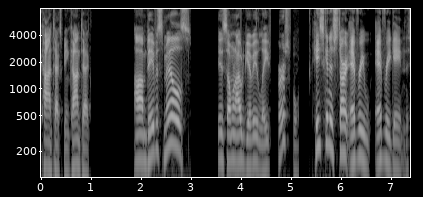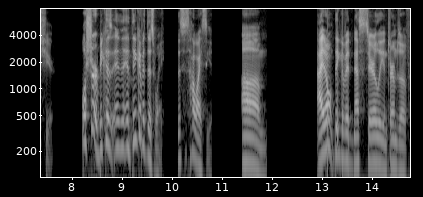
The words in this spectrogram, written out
context being context. Um, Davis Mills is someone I would give a late first for. He's going to start every every game this year. Well, sure, because and, and think of it this way. This is how I see it. Um, I don't think of it necessarily in terms of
